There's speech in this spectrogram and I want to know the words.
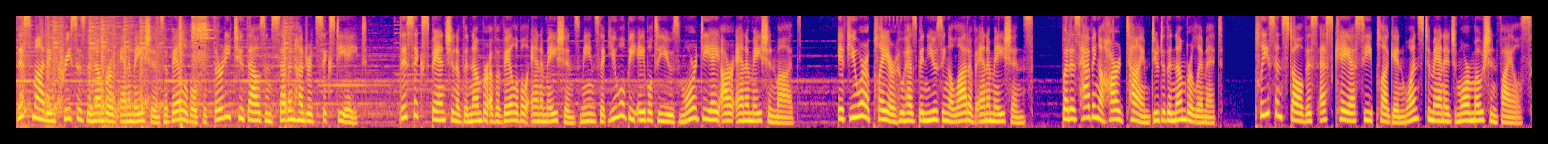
this mod increases the number of animations available to 32,768. This expansion of the number of available animations means that you will be able to use more DAR animation mods. If you are a player who has been using a lot of animations, but is having a hard time due to the number limit, please install this SKSE plugin once to manage more motion files.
